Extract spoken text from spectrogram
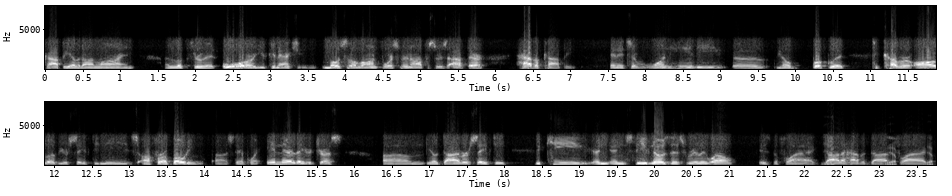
copy of it online and look through it, or you can actually. Most of the law enforcement officers out there have a copy, and it's a one handy, uh, you know, booklet to cover all of your safety needs uh, for a boating uh, standpoint. In there, they address, um, you know, diver safety. The key, and, and Steve knows this really well, is the flag. Yep. Got to have a dive Yep. flag. Yep.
